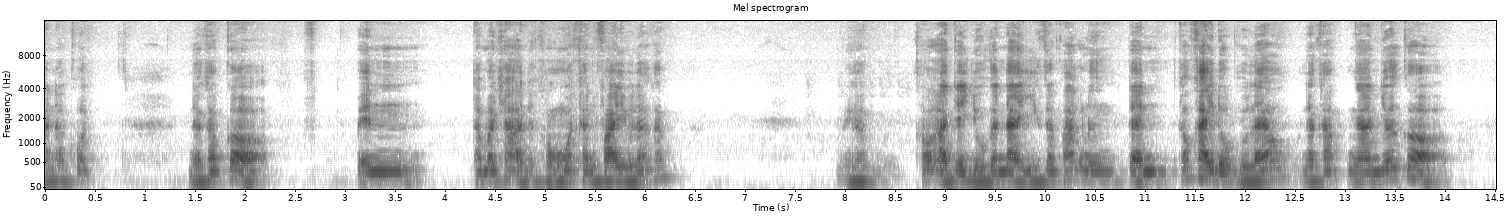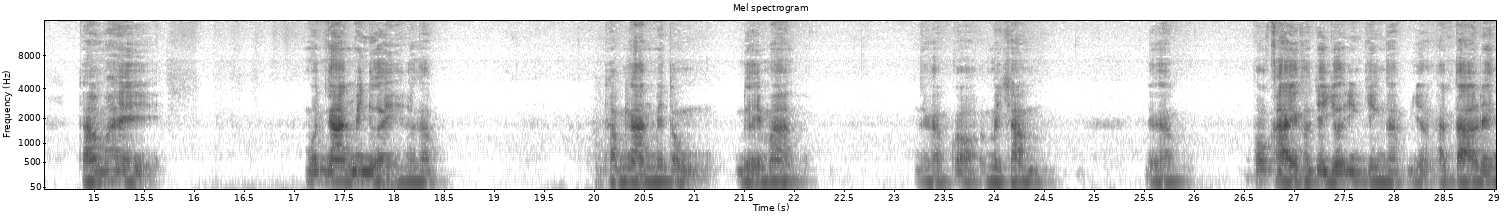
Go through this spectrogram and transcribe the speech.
อนาคตนะครับ ก็เป็น ธรรมชาติของมดคันไฟอยู่แล้วครับนะครับเขาอาจจะอยู่กันได้อีกสักพักหนึ่งแต่เขาไข่ดกอยู่แล้วนะครับ งานเยอะก็ทำให้มดงานไม่เหนื่อยนะครับทำงานไม่ต้องเหนื่อยมากนะครับ ก็ไม่ช้ำนะครับ เพราะไข่เขาจะเยอะจริง ๆ ครับ อย่างอัตราเร่ง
